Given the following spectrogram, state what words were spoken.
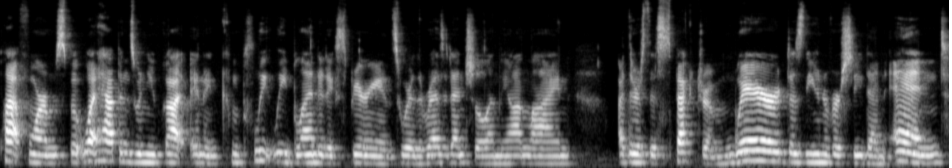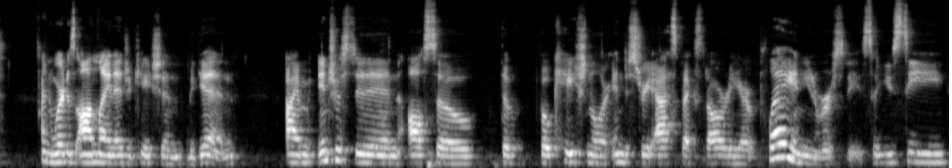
platforms, but what happens when you've got an, a completely blended experience where the residential and the online are, there's this spectrum? Where does the university then end, and where does online education begin? I'm interested in also the vocational or industry aspects that already are at play in universities. So you see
